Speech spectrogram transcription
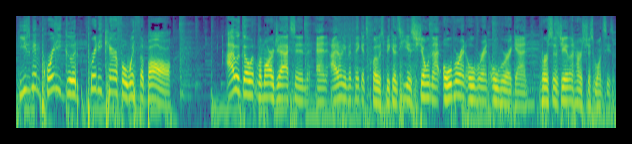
he's been pretty good, pretty careful with the ball. I would go with Lamar Jackson, and I don't even think it's close because he has shown that over and over and over again versus Jalen Hurts just one season.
